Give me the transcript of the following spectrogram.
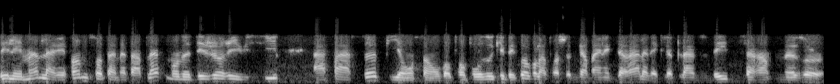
éléments de la réforme qui sont à mettre en place, mais on a déjà réussi à faire ça, puis on, va proposer aux Québécois pour la prochaine campagne électorale avec le plan du D différentes mesures.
